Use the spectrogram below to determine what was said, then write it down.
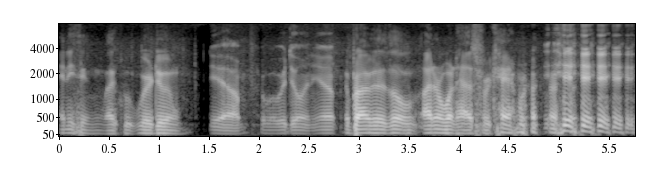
anything like what we're doing. Yeah, for what we're doing, yep. Probably a little. I don't know what it has for camera.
